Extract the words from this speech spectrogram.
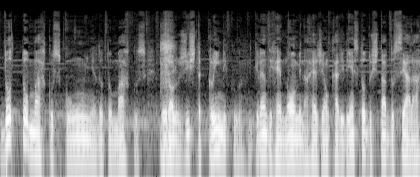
Dr. Marcos Cunha, Dr. Marcos, neurologista clínico, grande renome na região caririense, todo o estado do Ceará,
